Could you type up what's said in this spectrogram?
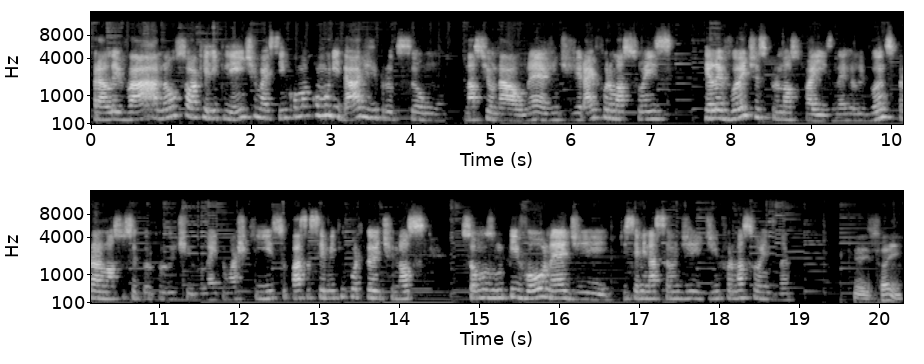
para levar não só aquele cliente, mas sim como a comunidade de produção nacional, né? A gente gerar informações relevantes para o nosso país, né? Relevantes para o nosso setor produtivo, né? Então acho que isso passa a ser muito importante. Nós somos um pivô né, de disseminação de, de informações. Né? É isso aí.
